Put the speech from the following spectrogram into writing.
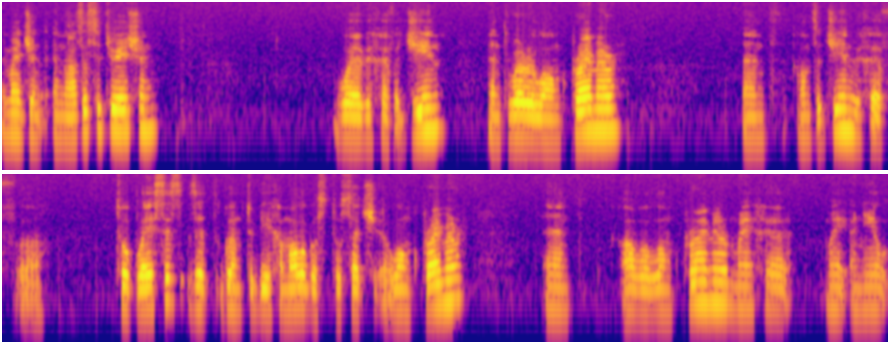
imagine another situation where we have a gene and very long primer. And on the gene we have uh, two places that going to be homologous to such a long primer. And our long primer may have may anneal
